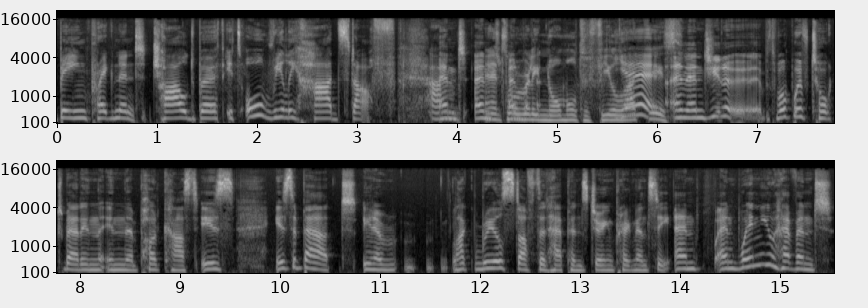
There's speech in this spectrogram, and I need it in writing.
being pregnant, childbirth, it's all really hard stuff. Um, and, and And, it's all really normal to feel Yeah, like this. And and you know what we've talked about in the, in the podcast is is about you know like real stuff that happens during pregnancy and and when you haven't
